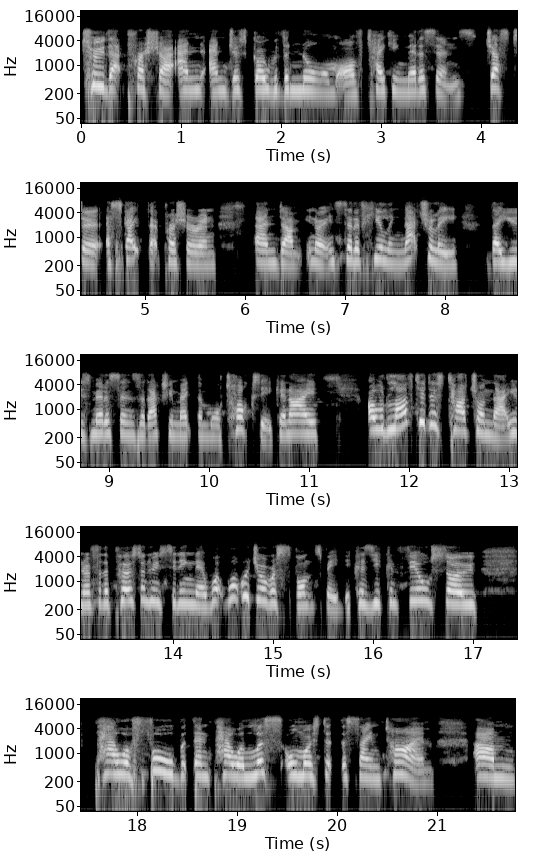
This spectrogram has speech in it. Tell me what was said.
to that pressure and and just go with the norm of taking medicines just to escape that pressure. And and um, you know instead of healing naturally they use medicines that actually make them more toxic. And i i would love to just touch on that. You know for the person who's sitting there what, what would your response be? Because you can feel so powerful but then powerless almost at the same time. Um,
